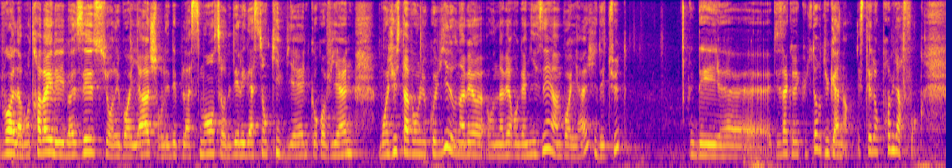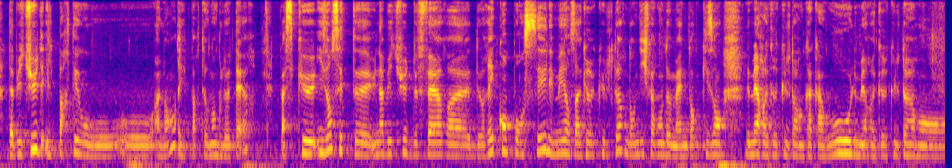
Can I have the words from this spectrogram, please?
voilà, mon travail il est basé sur les voyages, sur les déplacements, sur les délégations qui viennent, qui reviennent. Moi, juste avant le Covid, on avait, on avait organisé un voyage d'études des, euh, des, agriculteurs du Ghana. C'était leur première fois. D'habitude, ils partaient au, à ils partaient en Angleterre, parce qu'ils ont cette, euh, une habitude de faire, euh, de récompenser les meilleurs agriculteurs dans différents domaines. Donc, ils ont le meilleur agriculteur en cacao, le meilleur agriculteur en,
